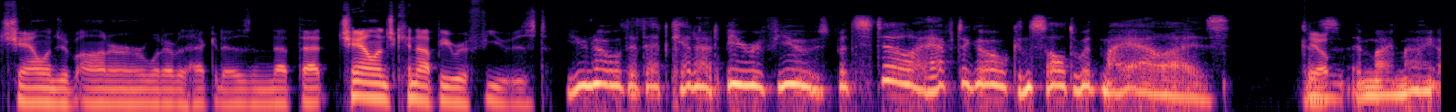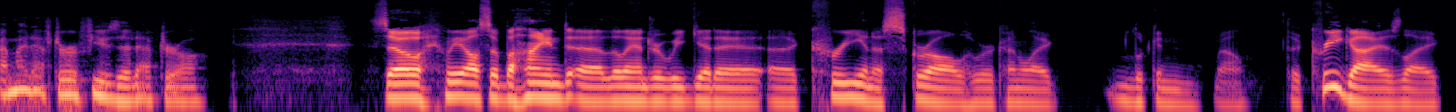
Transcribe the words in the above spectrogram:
challenge of honor or whatever the heck it is, and that that challenge cannot be refused. You know that that cannot be refused, but still, I have to go consult with my allies. Because in my might, I might have to refuse it after all. So we also behind uh, Lilandra we get a, a Kree and a Skrull who are kind of like looking. Well, the Kree guy is like,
